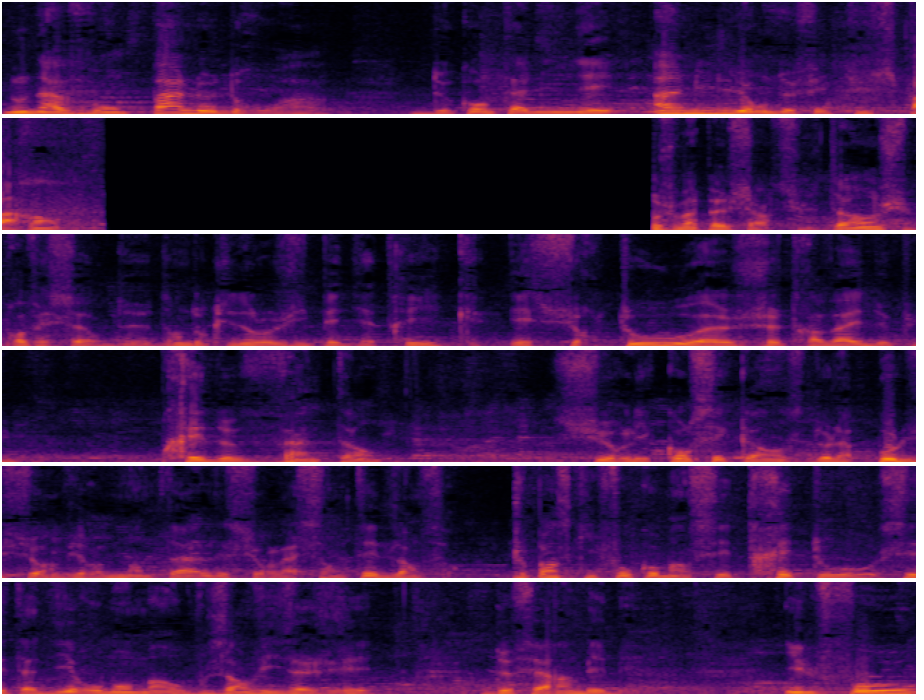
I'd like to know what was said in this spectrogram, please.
Nous n'avons pas le droit de contaminer un million de fœtus par an. Je m'appelle Charles Sultan, je suis professeur d'endocrinologie pédiatrique et surtout euh, je travaille depuis près de 20 ans sur les conséquences de la pollution environnementale sur la santé de l'enfant. Je pense qu'il faut commencer très tôt, c'est-à-dire au moment où vous envisagez de faire un bébé. Il faut,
